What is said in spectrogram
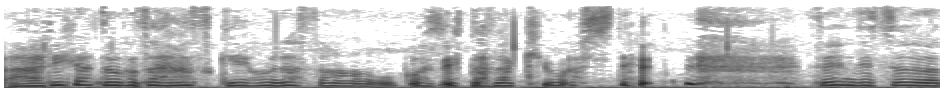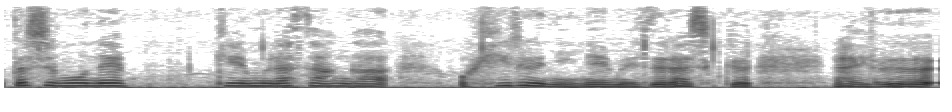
ありがとうございます。慶村さん、お越しいただきまして。先日、私もね、慶村さんがお昼にね珍しくライブ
